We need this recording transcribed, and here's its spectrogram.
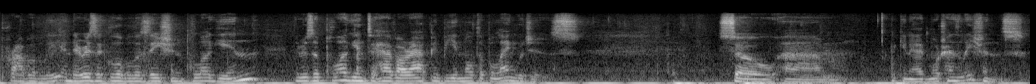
probably, and there is a globalization plugin. There is a plugin to have our app be in multiple languages. So, um, we can add more translations.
